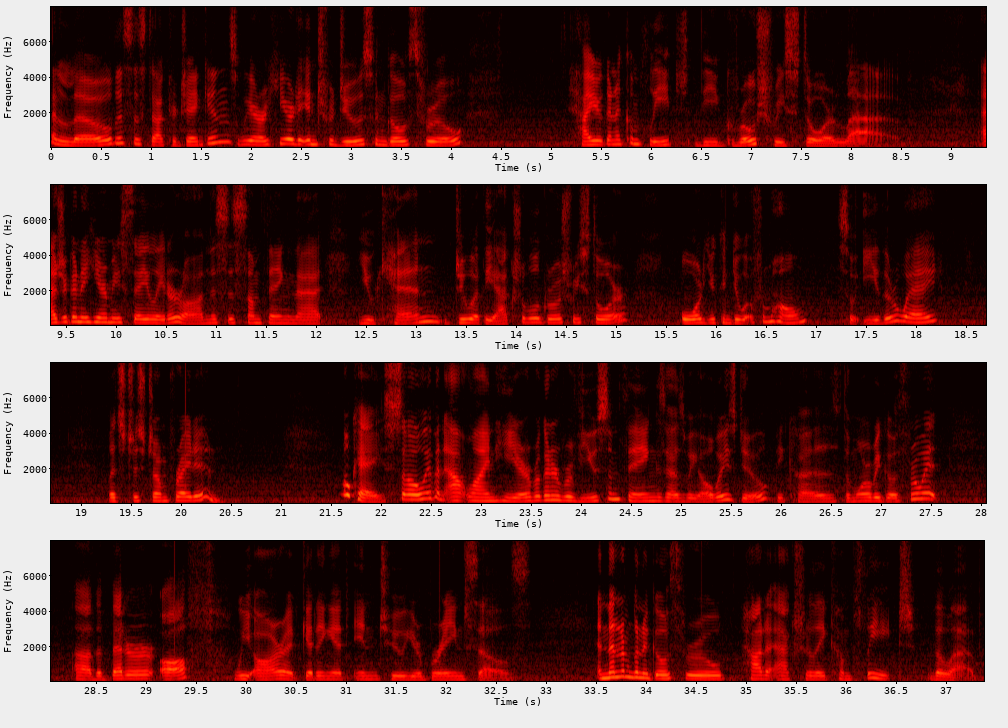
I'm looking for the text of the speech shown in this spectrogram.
Hello, this is Dr. Jenkins. We are here to introduce and go through how you're going to complete the grocery store lab. As you're going to hear me say later on, this is something that you can do at the actual grocery store or you can do it from home. So either way, let's just jump right in. Okay, so we have an outline here. We're going to review some things as we always do because the more we go through it, uh, the better off we are at getting it into your brain cells. And then I'm going to go through how to actually complete the lab.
